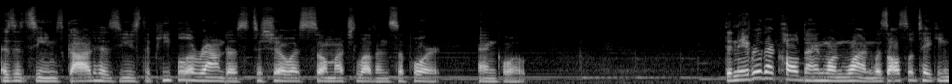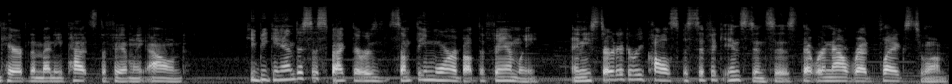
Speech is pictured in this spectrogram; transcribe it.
as it seems God has used the people around us to show us so much love and support. End quote. The neighbor that called 911 was also taking care of the many pets the family owned. He began to suspect there was something more about the family, and he started to recall specific instances that were now red flags to him.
